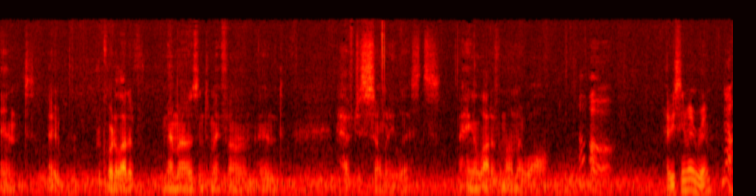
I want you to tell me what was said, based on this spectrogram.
and I record a lot of memos into my phone and have just so many lists. I hang a lot of them on my wall. Oh Have you seen my room? no,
